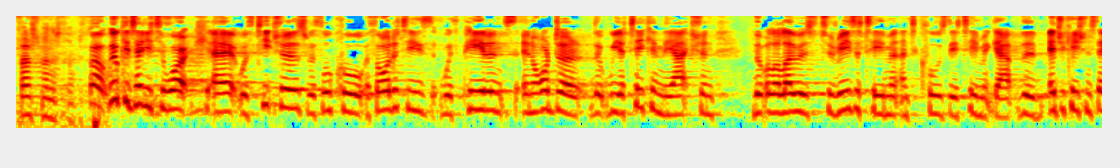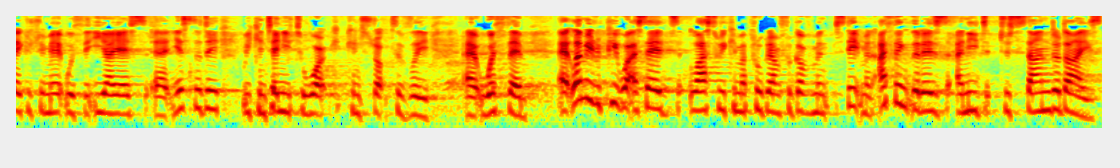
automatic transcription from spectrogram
First Minister. Well, we'll continue to work uh, with teachers, with local authorities, with parents in order that we are taking the action that will allow us to raise attainment and to close the attainment gap. The Education Secretary met with the EIS uh, yesterday. We continue to work constructively uh, with them. Uh, let me repeat what I said last week in my programme for government statement. I think there is a need to standardise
